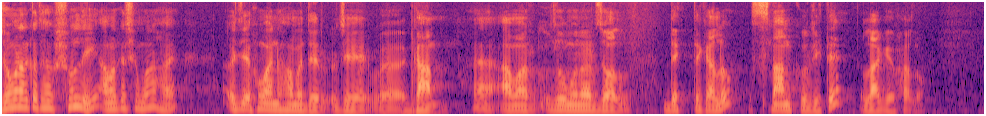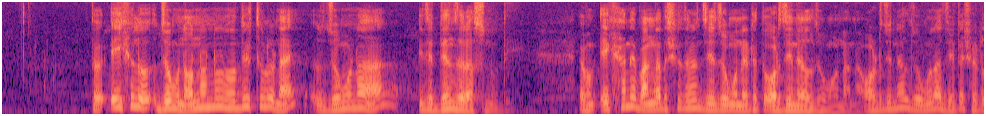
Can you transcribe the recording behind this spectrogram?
যমুনার কথা শুনলেই আমার কাছে মনে হয় ওই যে হুমায়ুন আহমেদের যে গান হ্যাঁ আমার যমুনার জল দেখতে গেল স্নান করিতে লাগে ভালো। তো এই হলো যমুনা। অন্যান্য নদীর তুলনায় যমুনা ইজ এ ডেঞ্জারাস নদী। এবং এখানে বাংলাদেশের ধরেন যে যমুনা, এটা তো অরিজিনাল যমুনা না। অরিজিনাল যমুনা যেটা, সেটা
